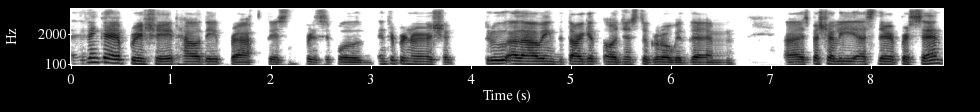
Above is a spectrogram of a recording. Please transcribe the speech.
I think I appreciate how they practice principled entrepreneurship through allowing the target audience to grow with them, uh, especially as they present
